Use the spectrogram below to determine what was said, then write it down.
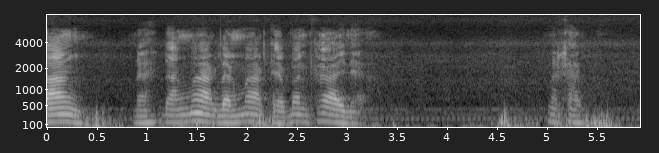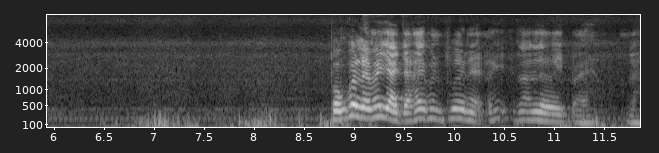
ดังนะดังมากดังมากแถวบ้านค่ายเนี่ยนะครับ ผมก็เลยไม่อยากจะให้เพื่อนๆเนี่ยเอ้ยละเลยไปนะ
